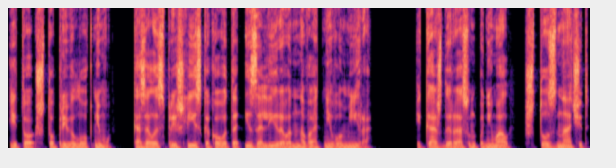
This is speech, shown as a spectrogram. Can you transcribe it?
и то, что привело к нему, казалось, пришли из какого-то изолированного от него мира. И каждый раз он понимал, что значит,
